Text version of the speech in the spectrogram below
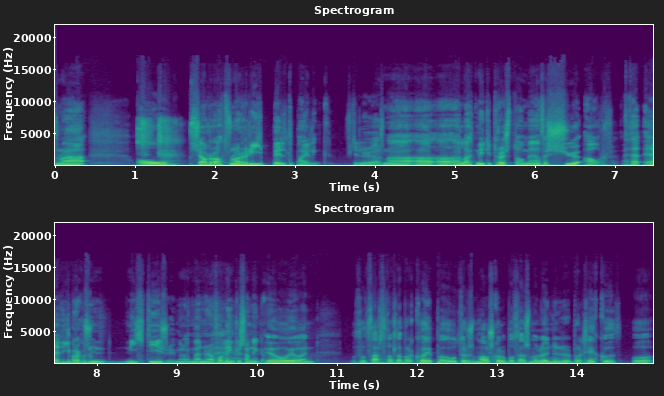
svona ósjálfrátt svona rebuild pæling skilur svona að- það er lagt mikið tröst á meðan fyrir 7 ár. Þetta er þetta ekki bara eitthvað sem nýtt í þessu? Ég menn er að fá lengri samninga. Jú, jú, en þú þarft náttúrulega bara að kaupa það út úr þessum háskólabólta sem að launin eru bara klikkuð og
